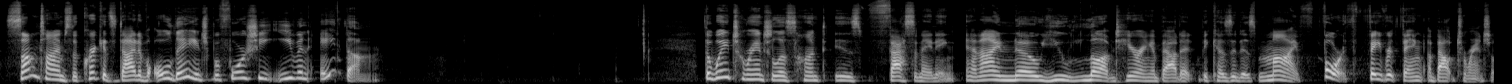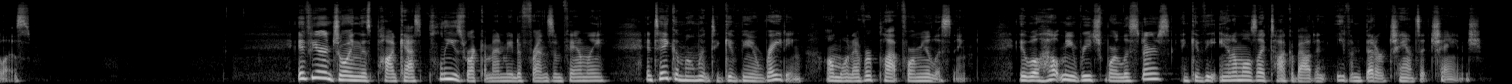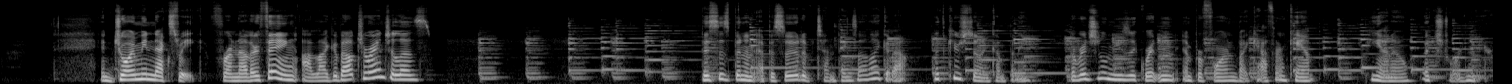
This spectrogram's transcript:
Sometimes the crickets died of old age before she even ate them. The way tarantulas hunt is fascinating, and I know you loved hearing about it because it is my fourth favorite thing about tarantulas. If you're enjoying this podcast, please recommend me to friends and family and take a moment to give me a rating on whatever platform you're listening. It will help me reach more listeners and give the animals I talk about an even better chance at change. And join me next week for another thing I like about tarantulas. This has been an episode of 10 Things I Like About with Kiersten and Company. Original music written and performed by Catherine Camp, piano extraordinaire.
